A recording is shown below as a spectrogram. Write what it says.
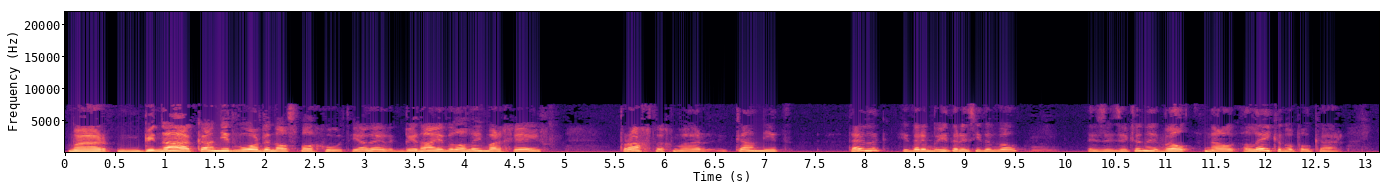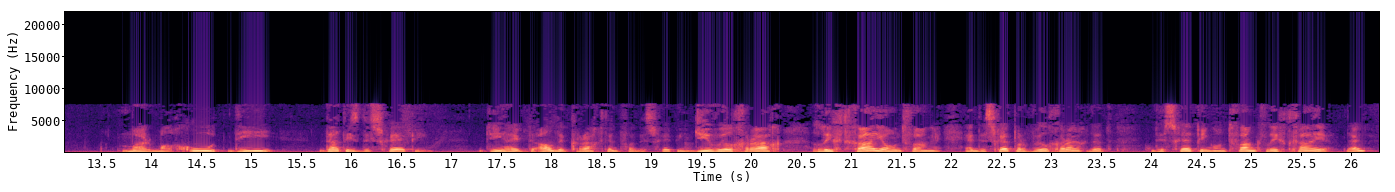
Maar Bina kan niet worden als malgoed. Ja, duidelijk. Bina wil alleen maar geven. Prachtig, maar kan niet. Duidelijk? Iedereen, iedereen ziet het wel? Ze, ze kunnen wel nou, lijken op elkaar. Maar malgoed, die, dat is de schepping. Die heeft al de krachten van de schepping. Die wil graag licht Gaia ontvangen. En de schepper wil graag dat de schepping ontvangt licht Gaia. Duidelijk.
